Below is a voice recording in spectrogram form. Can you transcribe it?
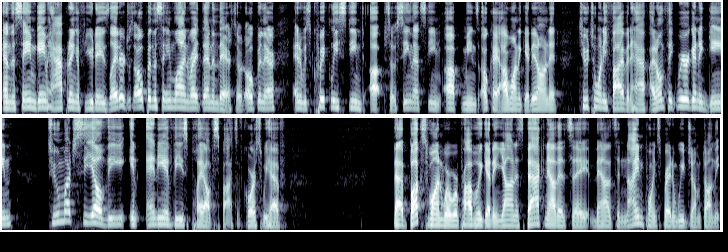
and the same game happening a few days later, just open the same line right then and there. So it opened there and it was quickly steamed up. So seeing that steam up means, okay, I want to get in on it. 225 and a half. I don't think we are going to gain too much CLV in any of these playoff spots. Of course, we have that Bucks one where we're probably getting Giannis back now that it's a now it's a nine point spread and we jumped on the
